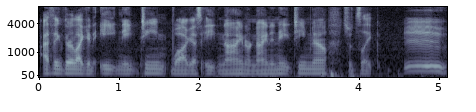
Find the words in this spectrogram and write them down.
I think they're like an eight and eight team. Well, I guess eight and nine or nine and eight team now. So it's like, eh,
